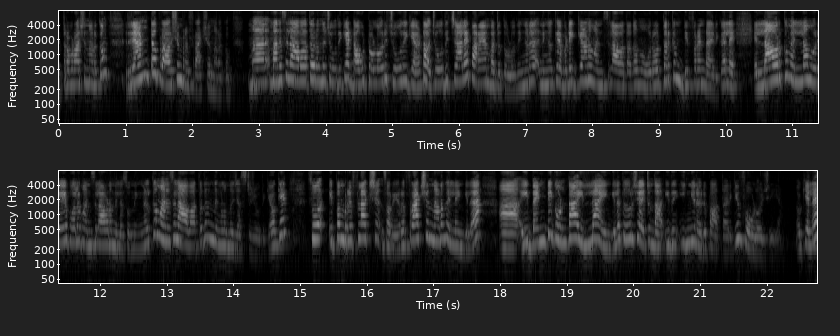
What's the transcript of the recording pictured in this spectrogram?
എത്ര പ്രാവശ്യം നടക്കും? രണ്ട് പ്രാവശ്യം റിഫ്രാക്ഷൻ നടക്കും. മനസ്സിലാവാത്തവരൊന്ന് ചോദിക്കുക ഡൗട്ട് ഉള്ളവർ ചോദിക്കുക കേട്ടോ. ചോദിച്ചാലേ പറയാൻ പറ്റത്തുള്ളൂ. നിങ്ങൾ നിങ്ങൾക്ക് എവിടേക്കാണ് മനസ്സിലാവാത്തത്? ഓരോരുത്തർക്കും ഡിഫറെന്റ് ആയിരിക്കും അല്ലേ? എല്ലാവർക്കും എല്ലാം ഒരേപോലെ മനസ്സിലാവണമെന്നില്ല. സോ നിങ്ങൾക്ക് മനസ്സിലാവാത്തത് നിങ്ങളൊന്ന് ജസ്റ്റ് ചോദിക്കുക ഓക്കെ സോ ഇപ്പം റിഫ്ലാക്ഷൻ സോറി റിഫ്രാക്ഷൻ നടന്നില്ലെങ്കിൽ ഈ ബെൻഡിങ് ഉണ്ടായില്ല എങ്കിൽ തീർച്ചയായിട്ടും ഇത് ഇങ്ങനെ ഒരു പാത്തായിരിക്കും ഫോളോ ചെയ്യാം. ഓക്കെ അല്ലേ?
